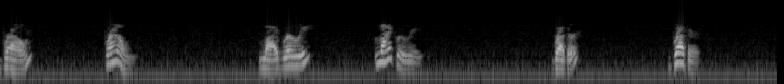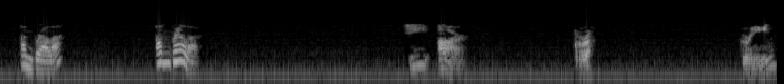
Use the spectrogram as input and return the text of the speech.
brown brown library library brother brother umbrella umbrella G R. Gr. Green.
